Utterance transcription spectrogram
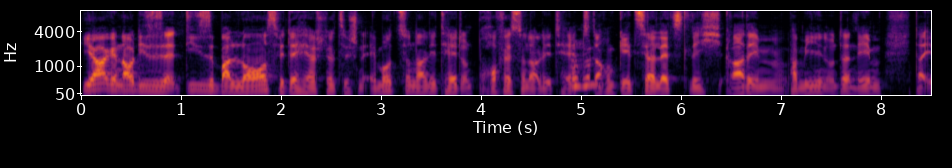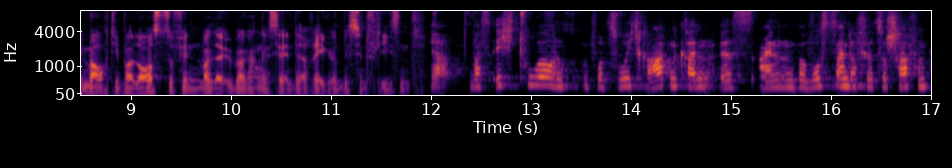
Ja, genau, diese, diese Balance wiederherstellt zwischen Emotionalität und Professionalität. Mhm. Darum geht's ja letztlich, gerade im Familienunternehmen, da immer auch die Balance zu finden, weil der Übergang ist ja in der Regel ein bisschen fließend. Ja, was ich tue und wozu ich raten kann, ist ein Bewusstsein dafür zu schaffen,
